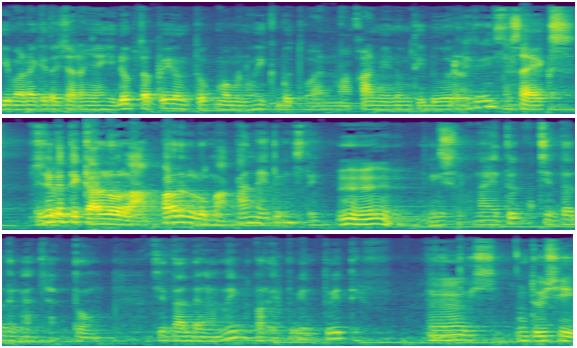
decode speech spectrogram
Gimana kita caranya hidup tapi untuk memenuhi kebutuhan makan, minum, tidur, Itu insting. seks. Maksudnya ketika lo lapar, lo makan nah itu insting. Hmm. Gitu. Nah, itu cinta dengan jantung. Cinta dengan liver itu intuitif. Hmm. Intuisi. Intuisi.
